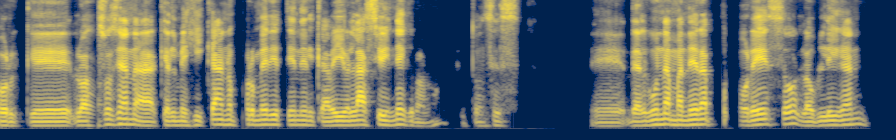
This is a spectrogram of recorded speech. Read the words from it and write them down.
porque lo asocian a que el mexicano promedio tiene el cabello lacio y negro, ¿no? Entonces, eh, de alguna manera, por eso lo obligan,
